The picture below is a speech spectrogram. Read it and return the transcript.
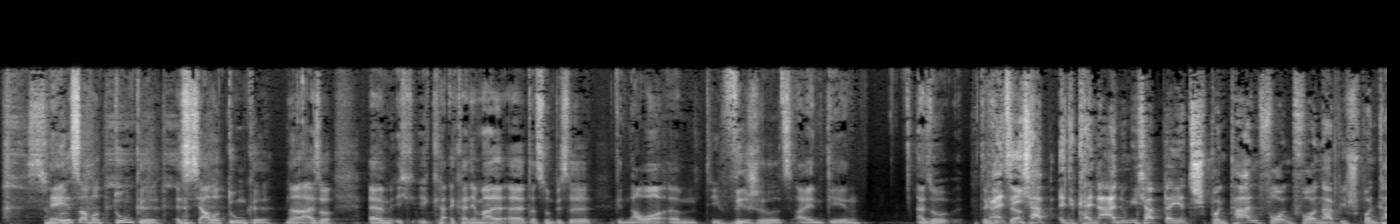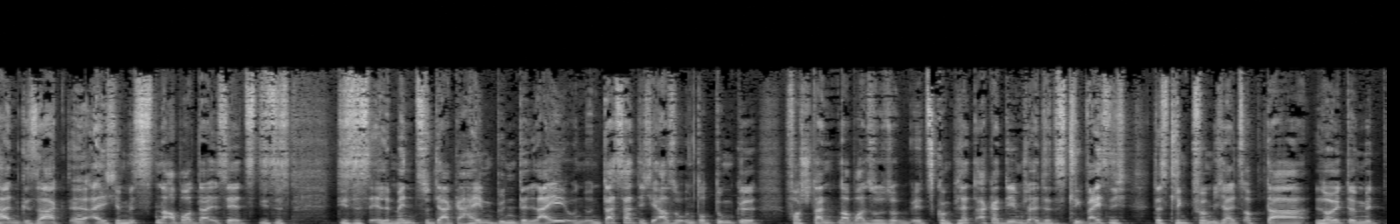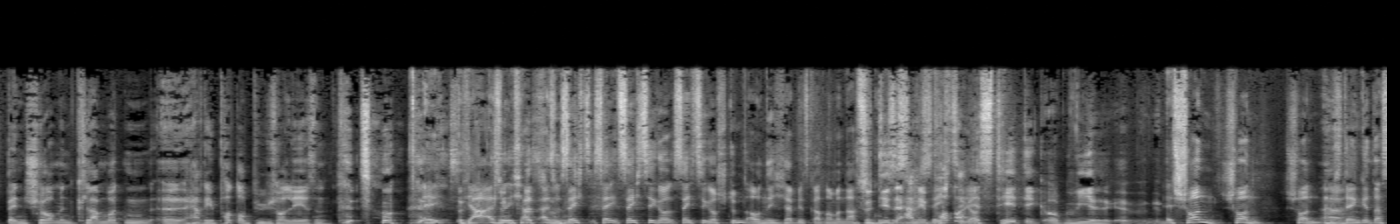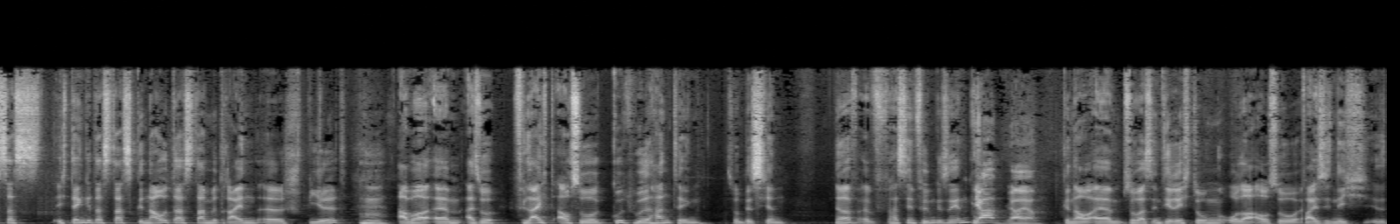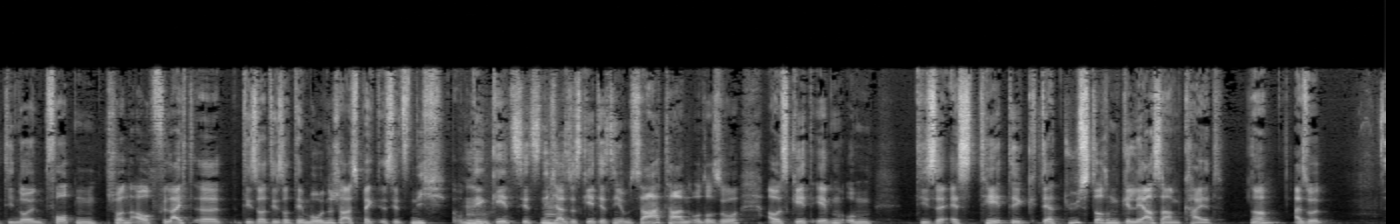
So. Nee, ist aber dunkel. Es ist ja aber dunkel. Ne? Also ähm, ich, ich kann ja mal äh, das so ein bisschen genauer ähm, die Visuals eingehen. Also, da gibt's also ich habe äh, keine Ahnung, ich habe da jetzt spontan vor und vorhin habe ich spontan gesagt äh, Alchemisten, aber da ist ja jetzt dieses dieses Element zu der Geheimbündelei und, und das hatte ich eher so unter dunkel verstanden, aber also so jetzt komplett akademisch, also das klingt, weiß nicht, das klingt für mich, als ob da Leute mit Ben Sherman Klamotten äh, Harry Potter Bücher lesen. so, Ey, so ja, also ich habe also 60, 60er 60er stimmt auch nicht. Ich habe jetzt gerade nochmal nachgeguckt. So diese Harry Potter Ästhetik irgendwie. Äh, schon, schon schon. Ah. Ich denke, dass das, ich denke, dass das genau das da mit rein äh, spielt. Hm. Aber ähm, also vielleicht auch so Goodwill Hunting, so ein bisschen. Ja, äh, hast du den Film gesehen? Ja, ja, ja. Genau, ähm, sowas in die Richtung oder auch so, weiß ich nicht, die neuen Pforten schon auch. Vielleicht äh, dieser dieser dämonische Aspekt ist jetzt nicht, um hm. den geht's jetzt nicht. Hm. Also es geht jetzt nicht um Satan oder so, aber es geht eben um diese Ästhetik der düsteren Gelehrsamkeit. Ne? Also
